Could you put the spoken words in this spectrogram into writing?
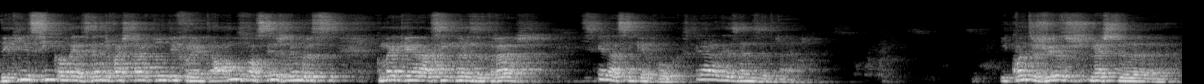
daqui a 5 ou 10 anos vai estar tudo diferente. Alguns de vocês lembram-se como é que era há 5 anos atrás? Se calhar assim é pouco, se calhar há 10 anos atrás. E quantas vezes nesta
